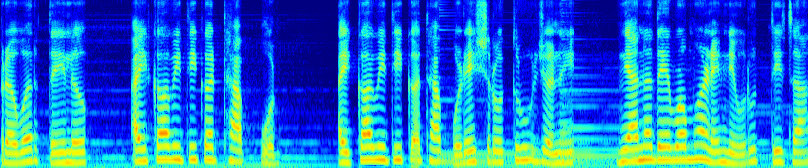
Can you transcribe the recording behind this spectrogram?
प्रवर्तेल. ऐकावी ती कथा पोट ऐकावी ती कथा पुढे श्रोतृजने ज्ञानदेव म्हणे निवृत्तीचा.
